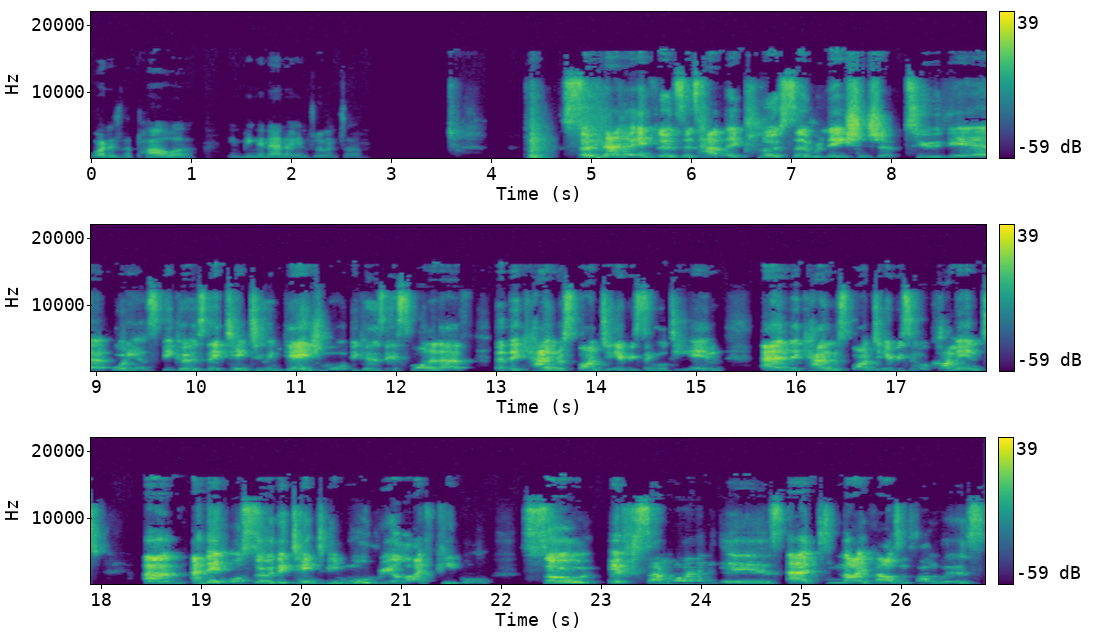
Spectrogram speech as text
what is the power in being a nano influencer? So, nano influencers have a closer relationship to their audience because they tend to engage more because they're small enough that they can respond to every single DM and they can respond to every single comment. Um, and then also, they tend to be more real life people. So if someone is at 9,000 followers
